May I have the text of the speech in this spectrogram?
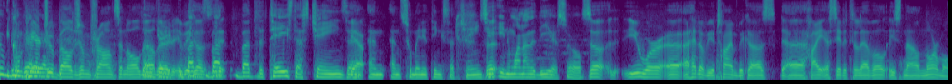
it, be compared to Belgium, France, and all the Okay, other but, because but, the- but the taste has changed, and, Yeah. and, and so many things have changed So- in 100 years. So so you were uh, ahead of your time because the uh, high acidity level is now normal.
